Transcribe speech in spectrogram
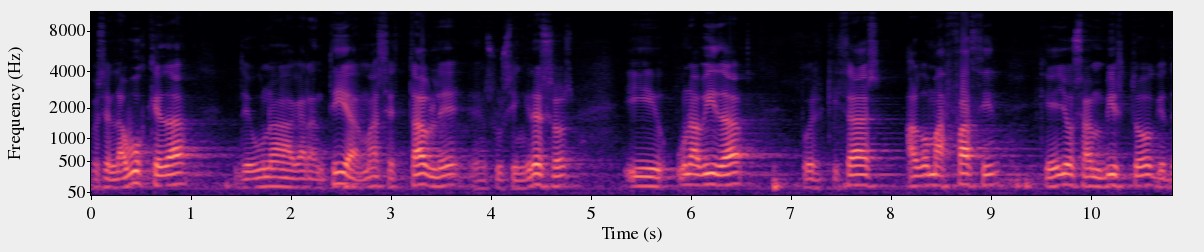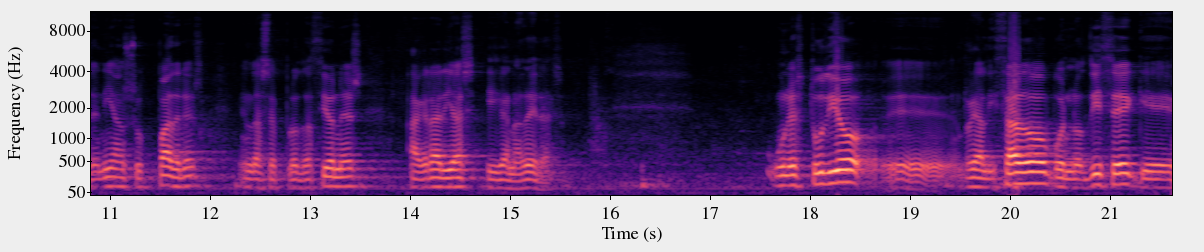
pues en la búsqueda de una garantía más estable en sus ingresos y una vida pues quizás algo más fácil que ellos han visto que tenían sus padres en las explotaciones agrarias y ganaderas. Un estudio eh, realizado pues, nos dice que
